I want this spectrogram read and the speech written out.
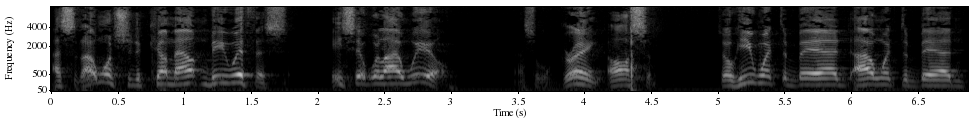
I said, I want you to come out and be with us. He said, Well, I will. I said, Well, great, awesome. So he went to bed. I went to bed.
